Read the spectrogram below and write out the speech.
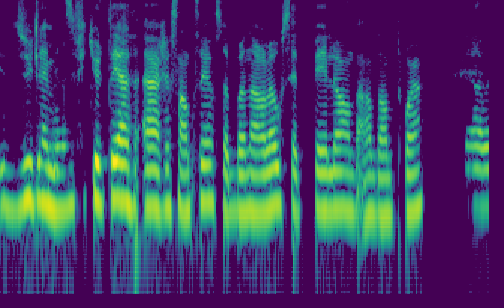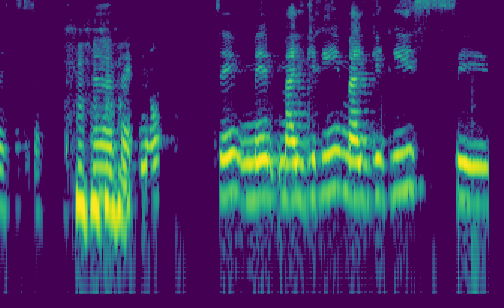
dû de la difficulté à, ressentir ce bonheur-là ou cette paix-là en, dans toi? Ah oui, c'est ça. Euh, fait, non, mais malgré, malgré ces,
